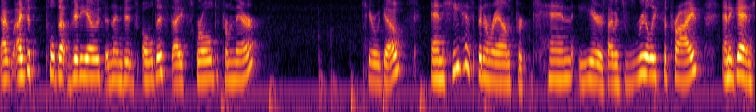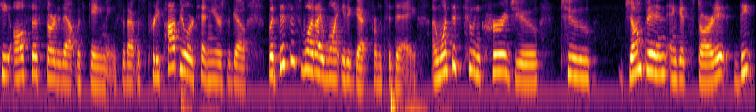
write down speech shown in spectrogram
I, I just pulled up videos and then did oldest. I scrolled from there. Here we go and he has been around for 10 years. I was really surprised. And again, he also started out with gaming, so that was pretty popular 10 years ago. But this is what I want you to get from today. I want this to encourage you to jump in and get started. The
